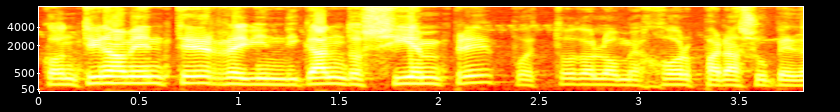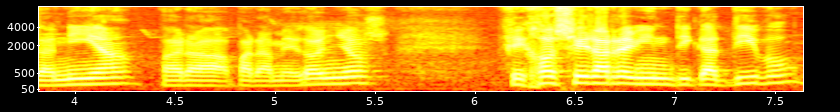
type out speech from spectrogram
continuamente reivindicando siempre pues, todo lo mejor para su pedanía, para, para Medoños. Fijaos era reivindicativo,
